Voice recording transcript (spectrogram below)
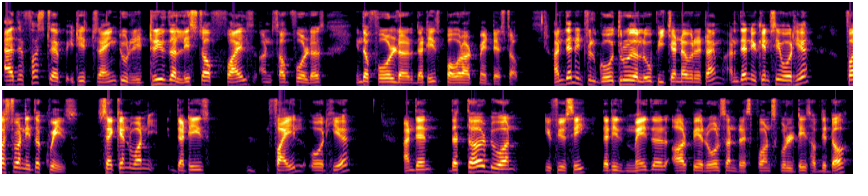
as a first step, it is trying to retrieve the list of files and subfolders in the folder that is Power Automate Desktop. And then it will go through the loop each and every time. And then you can see over here, first one is the quiz. Second one that is file over here. And then the third one, if you see, that is major RPA roles and responsibilities of the doc.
